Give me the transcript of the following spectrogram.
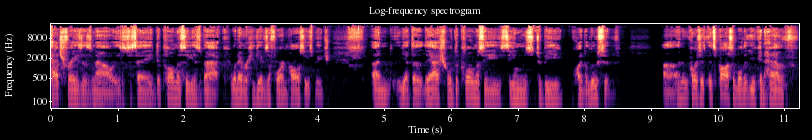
catchphrases now is to say diplomacy is back whenever he gives a foreign policy speech. And yet the, the actual diplomacy seems to be quite elusive. Uh, and of course, it's possible that you can have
